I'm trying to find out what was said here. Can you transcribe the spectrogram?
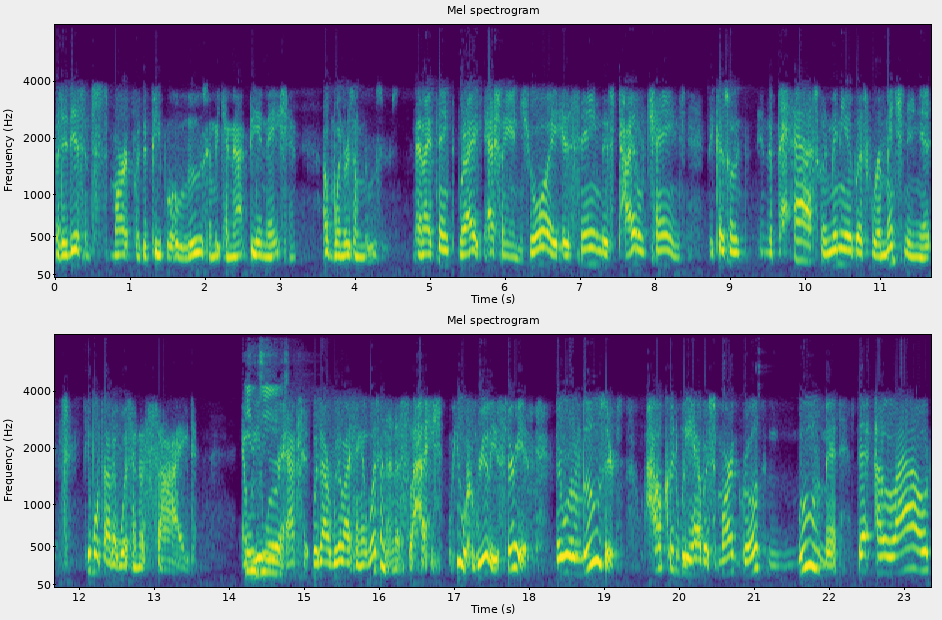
but it isn't smart for the people who lose, and we cannot be a nation of winners and losers. And I think what I actually enjoy is seeing this title change because when, in the past, when many of us were mentioning it, people thought it was an aside. And Indeed. we were actually, without realizing it wasn't an aside, we were really serious. There were losers. How could we have a smart growth movement that allowed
